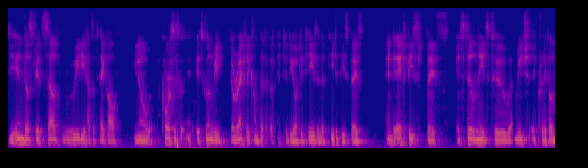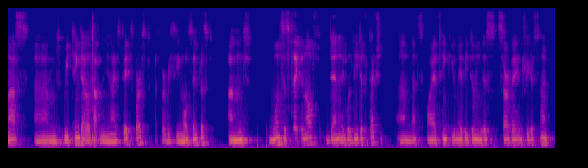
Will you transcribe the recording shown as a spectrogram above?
the industry itself really has to take off. You know, of course, it's, it's going to be directly competitive to the OTTs in the P2P space. In the A2P space, it still needs to reach a critical mass. And we think that'll happen in the United States first. That's where we see most interest. And once it's taken off, then it will need a protection. And that's why I think you may be doing this survey in three years' time.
